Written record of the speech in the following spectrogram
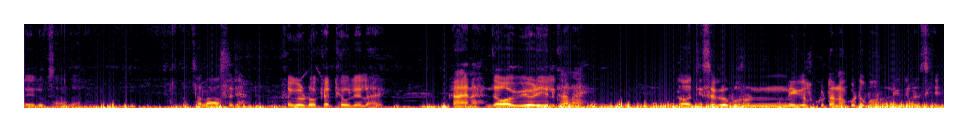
लई नुकसान झालं. चला असू द्या. सगळं डोक्यात ठेवलेलं आहे. काय नाही जेव्हा वेळ येईल का नाही तेव्हा ती सगळं भरून निघेल. कुठं ना कुठं भरून निघेलच की.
